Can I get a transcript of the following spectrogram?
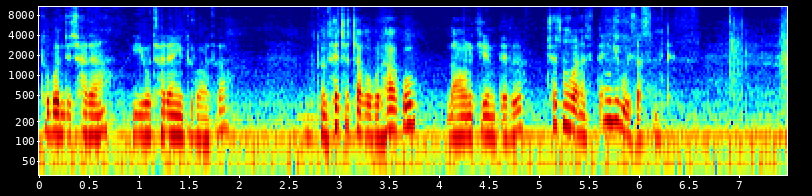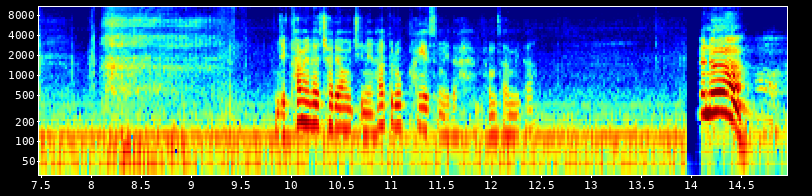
두 번째 차량 2호 차량이 들어와서 무슨 세차 작업을 하고 나오는 기름때를 최종관에서 땡기고 있었습니다. 이제 카메라 촬영 진행하도록 하겠습니다. 감사합니다. 그러면은 어,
